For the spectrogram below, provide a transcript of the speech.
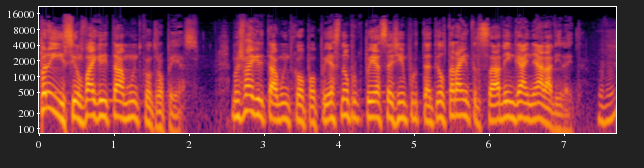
Para isso, ele vai gritar muito contra o PS. Mas vai gritar muito contra o PS não porque o PS seja importante, ele estará interessado em ganhar à direita. Uhum.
